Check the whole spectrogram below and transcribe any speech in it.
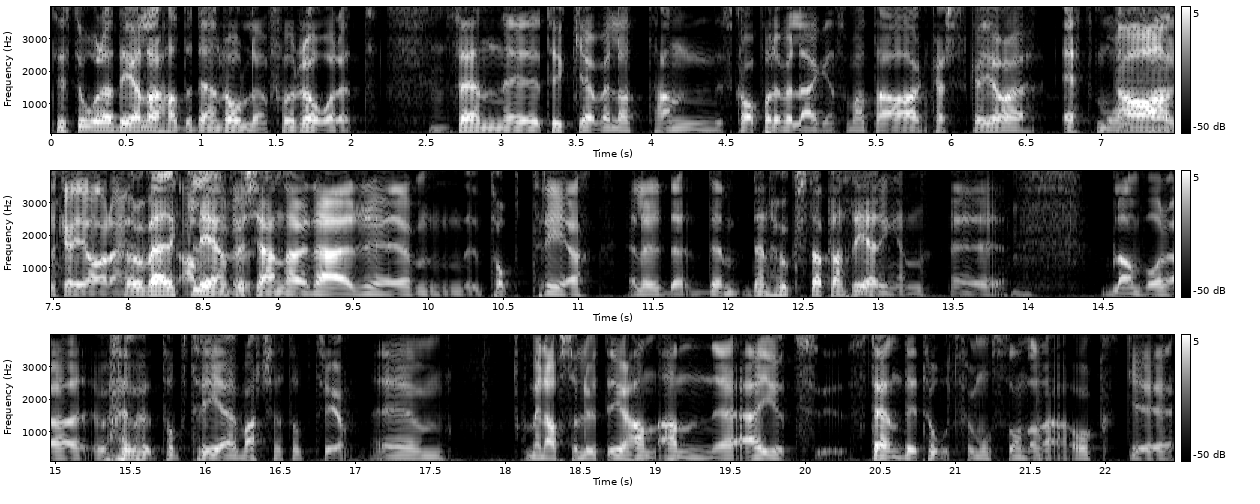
till stora delar hade den rollen förra året. Mm. Sen eh, tycker jag väl att han skapade väl lägen som att ah, han kanske ska göra ett mål Ja, för, han ska göra för att verkligen absolut. förtjäna det där eh, topp tre, eller den, den, den högsta placeringen eh, Mm. bland våra topp tre, matchens topp tre. Eh, men absolut, det är ju, han, han är ju ett ständigt hot för motståndarna och eh,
